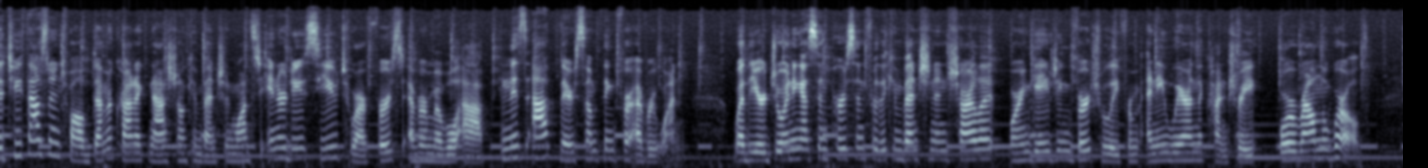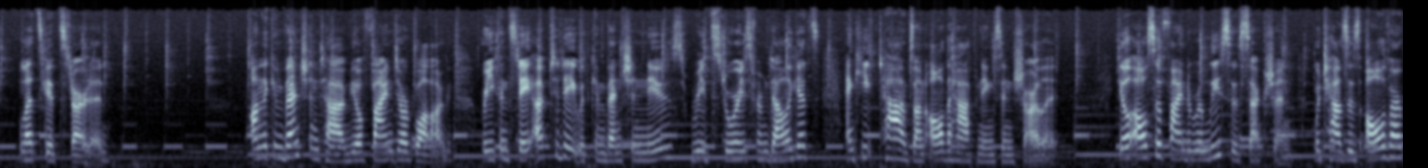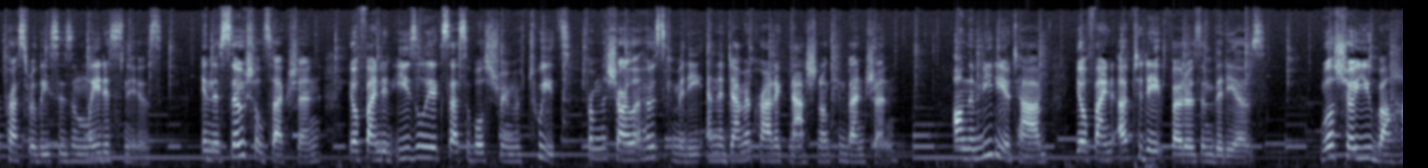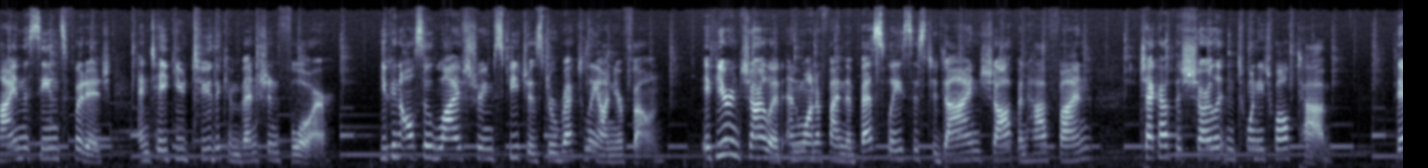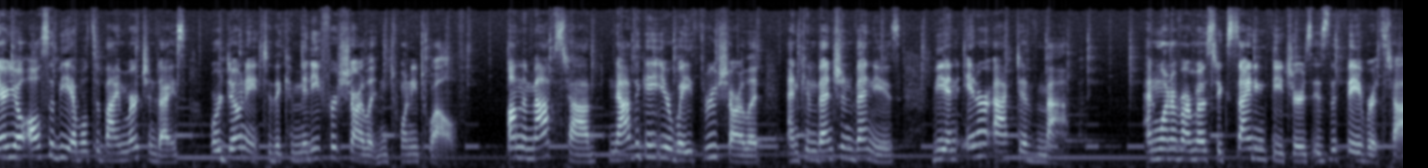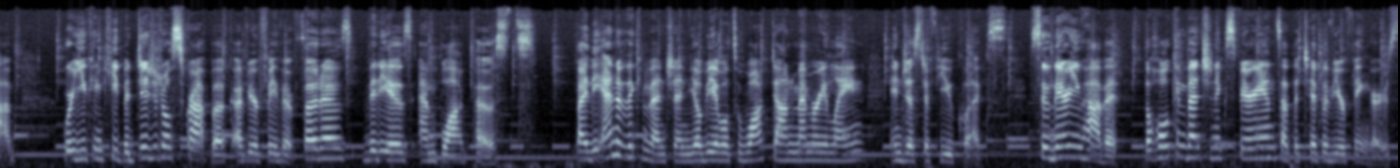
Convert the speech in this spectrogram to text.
The 2012 Democratic National Convention wants to introduce you to our first ever mobile app. In this app, there's something for everyone. Whether you're joining us in person for the convention in Charlotte or engaging virtually from anywhere in the country or around the world, let's get started. On the Convention tab, you'll find our blog, where you can stay up to date with convention news, read stories from delegates, and keep tabs on all the happenings in Charlotte. You'll also find a releases section, which houses all of our press releases and latest news. In the social section, you'll find an easily accessible stream of tweets from the Charlotte Host Committee and the Democratic National Convention. On the media tab, you'll find up-to-date photos and videos. We'll show you behind-the-scenes footage and take you to the convention floor. You can also live stream speeches directly on your phone. If you're in Charlotte and want to find the best places to dine, shop, and have fun, check out the Charlotte in 2012 tab. There you'll also be able to buy merchandise or donate to the Committee for Charlotte in 2012. On the Maps tab, navigate your way through Charlotte and convention venues via an interactive map. And one of our most exciting features is the Favorites tab, where you can keep a digital scrapbook of your favorite photos, videos, and blog posts. By the end of the convention, you'll be able to walk down memory lane in just a few clicks. So there you have it, the whole convention experience at the tip of your fingers.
